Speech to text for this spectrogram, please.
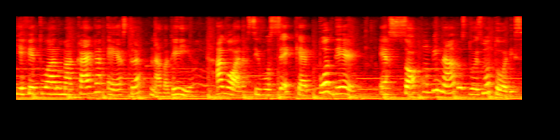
e efetuar uma carga extra na bateria. Agora, se você quer poder, é só combinar os dois motores.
